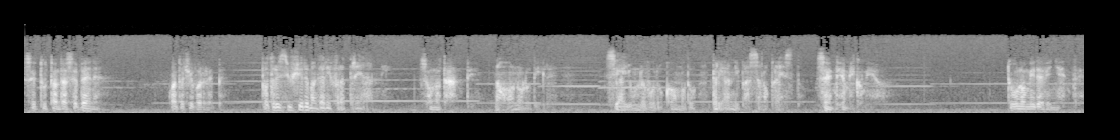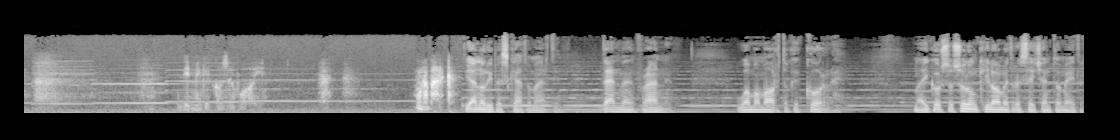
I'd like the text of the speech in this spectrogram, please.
Se tutto andasse bene, quanto ci vorrebbe? Potresti uscire magari fra tre anni. Sono tanti. No, non lo dire. Se hai un lavoro comodo, tre anni passano presto. Senti, amico mio, tu non mi devi niente. Dimmi che cosa vuoi. Una barca. Ti hanno ripescato, Martin. Dan Man Run, uomo morto che corre. Ma hai corso solo un chilometro e 600 metri.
